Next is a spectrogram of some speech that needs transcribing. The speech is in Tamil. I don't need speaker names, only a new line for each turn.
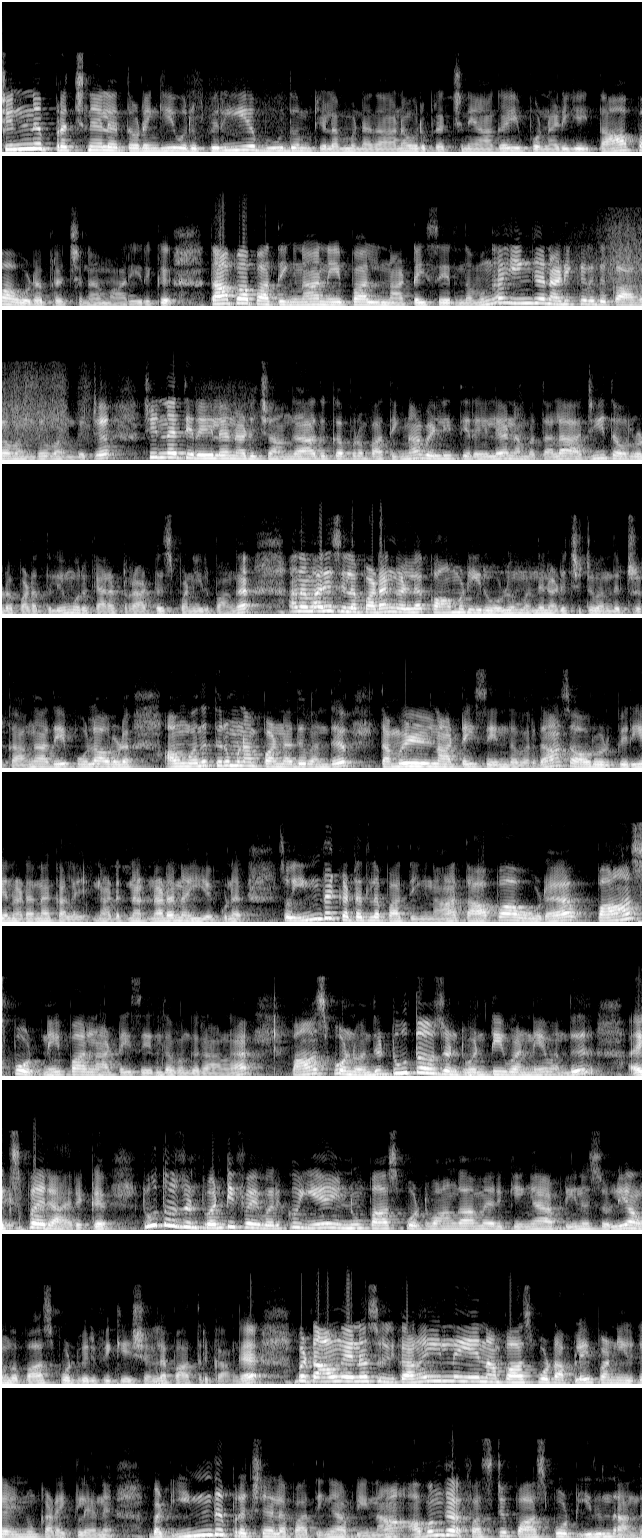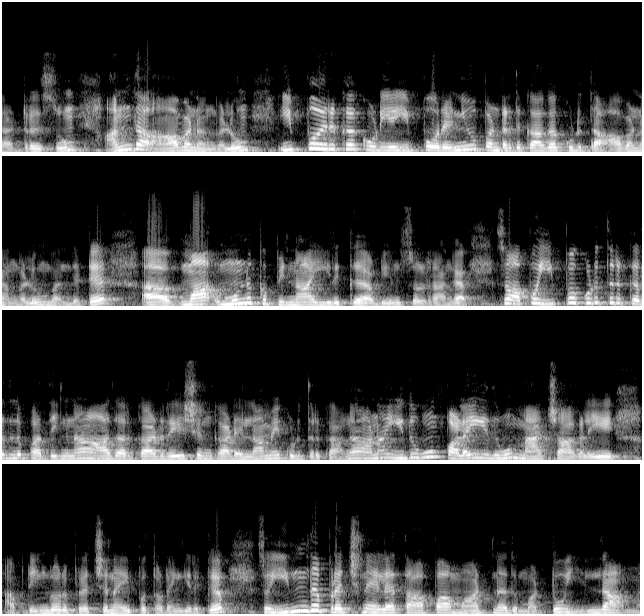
சின்ன பிரச்சனையில் தொடங்கி ஒரு பெரிய பூதம் கிளம்பினதான ஒரு பிரச்சனையாக இப்போ நடிகை தாப்பாவோட பிரச்சனை மாறி இருக்கு தாப்பா பார்த்தீங்கன்னா நேபாள் நாட்டை சேர்ந்தவங்க. இங்கே நடிக்கிறதுக்காக வந்து வந்துட்டு சின்ன திரையில் நடிச்சாங்க. அதுக்கப்புறம் பார்த்தீங்கன்னா வெள்ளித்திரையில் நம்ம தலை அஜித் அவர்களோட படத்துலையும் ஒரு கேரக்டர் ஆர்டிஸ்ட் பண்ணியிருப்பாங்க. அந்த மாதிரி சில படங்களில் காமெடி ரோலும் வந்து நடிச்சிட்டு வந்துட்டு இருக்காங்க அதே போல் அவரோட அவங்க வந்து திருமணம் பண்ணது வந்து தமிழ்நாட்டை சேர்ந்தவர் தான். ஸோ அவர் ஒரு பெரிய நடன கலை நடன நடன இயக்குனர். ஸோ இந்த கட்டத்தில் பார்த்தீங்கன்னா தாப்பாவோட பாஸ்போர்ட் நேபாள் நாட்டை சேர்ந்தவங்கிறாங்க. பாஸ்போர்ட் வந்து டூ தௌசண்ட் டுவெண்ட்டி ஒன்னே வந்து எக்ஸ்பயர் ஆயிருக்கு. டூ தௌசண்ட் டுவெண்ட்டி ஃபைவ் வரைக்கும் ஏன் இன்னும் பாஸ்போர்ட் வாங்காம இருக்கீங்க அப்படின்னு சொல்லி அவங்க பாஸ்போர்ட் வெரிஃபிகேஷனில் பார்த்துருக்காங்க பட் அவங்க என்ன சொல்லியிருக்காங்க இல்லையே நான் பாஸ்போர்ட் அப்ளை பண்ணியிருக்கேன் இன்னும் கிடைக்கலன்னு. பட் இந்த பிரச்சனையில் பார்த்தீங்க அப்படின்னா அவங்க ஃபஸ்ட்டு பாஸ்போர்ட் இருந்த அந்த அட்ரஸும் அந்த ஆவணங்களும் இப்போ இருக்கக்கூடிய இப்போ ரெனியூ பண்றதுக்காக கொடுத்த ஆவணங்களும் வந்துட்டு மா- முன்னுக்கு பின்னா இருக்கு அப்படின்னு சொல்றாங்க. ஸோ அப்போ இப்போ கொடுத்துருக்கிறதுல பார்த்தீங்கன்னா ஆதார் கார்டு ரேஷன் கார்டு எல்லாமே கொடுத்துருக்காங்க. ஆனால் இதுவும் பழைய இதுவும் மேட்ச் ஆகலையே அப்படிங்கிற ஒரு பிரச்சனை இப்போ தொடங்கியிருக்கு. ஸோ இந்த பிரச்சனையில தாப்பா மாட்டினது மட்டும் இல்லாம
